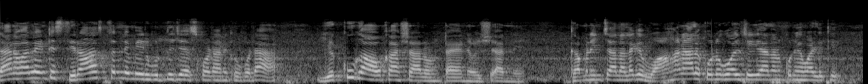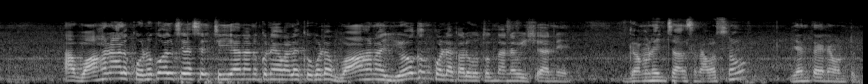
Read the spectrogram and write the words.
దానివల్ల ఏంటి? స్థిరాస్తుల్ని మీరు వృద్ధి చేసుకోవడానికి కూడా ఎక్కువగా అవకాశాలు ఉంటాయనే విషయాన్ని గమనించాలి. అలాగే వాహనాలు కొనుగోలు చేయాలనుకునే వాళ్ళకి ఆ వాహనాలు కొనుగోలు చేసే చేయాలనుకునే వాళ్ళకి కూడా వాహన యోగం కూడా కలుగుతుందన్న విషయాన్ని గమనించాల్సిన అవసరం ఎంతైనా ఉంటుంది.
